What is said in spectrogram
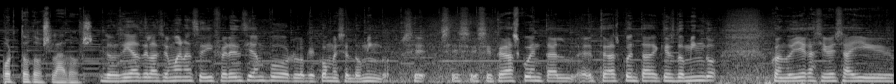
por todos lados. Los días de la semana se diferencian por lo que comes el domingo. Sí, sí, sí. Si te das cuenta, te das cuenta de que es domingo cuando llegas y ves ahí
